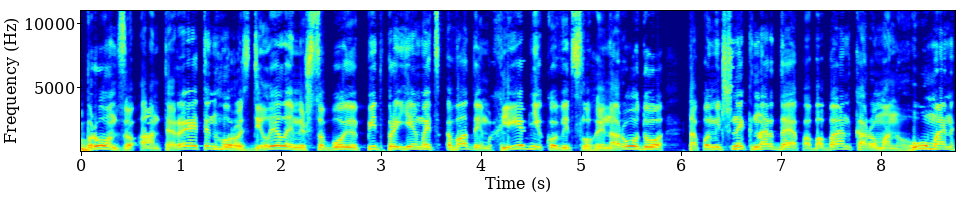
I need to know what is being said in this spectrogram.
Бронзу антирейтингу розділили між собою підприємець Вадим Хлєбніков від Слуги народу та помічник нардепа Бабенка Роман Гумен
